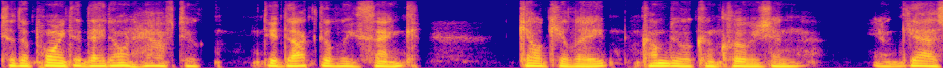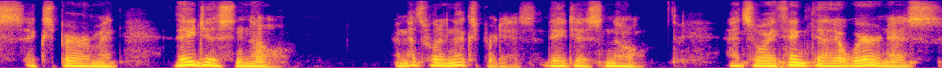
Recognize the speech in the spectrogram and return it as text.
to the point that they don't have to deductively think, calculate, come to a conclusion, you know, guess, experiment. They just know. And that's what an expert is. They just know. And so I think that awareness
